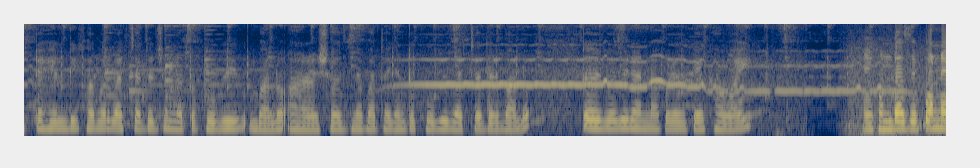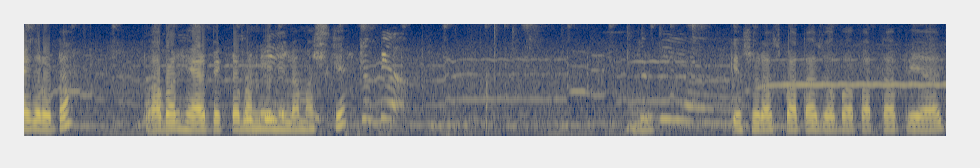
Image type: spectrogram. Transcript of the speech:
একটা হেলদি খাবার, বাচ্চাদের জন্য তো খুবই ভালো, আর সজনে পাতা কিন্তু খুবই বাচ্চাদের ভালো। তো ওইভাবেই রান্না করে ওকে খাওয়াই। এখন বাজে পনেরো এগারোটা, তো আবার হেয়ার প্যাকটা বানিয়ে নিলাম আজকে। কেশরাজ পাতা, জবা পাতা, পেঁয়াজ,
